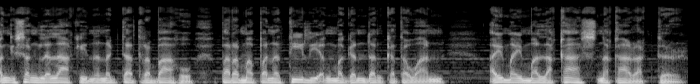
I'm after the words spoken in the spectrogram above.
ang isang lalaki na nagtatrabaho para mapanatili ang magandang katawan ay may malakas na karakter.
